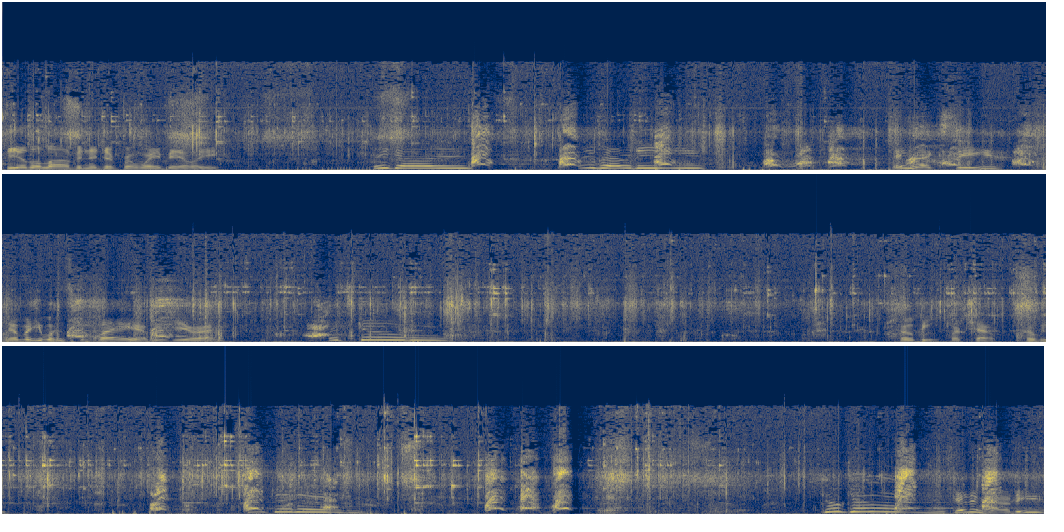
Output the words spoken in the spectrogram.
Feel the love in a different way, Bailey. Hey guys. Hey Rowdy. Hey Lexi. Nobody wants to play with you, right? Let's go. Toby, watch out. Toby. Go get him. Go get him. Get him, Rowdy.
